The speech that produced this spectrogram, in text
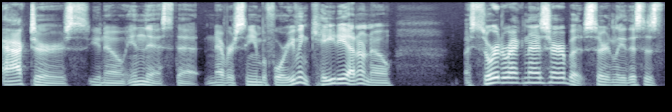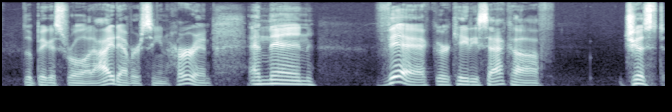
actors, you know, in this that never seen before. Even Cady, I don't know. I sort of recognize her, but certainly this is the biggest role that I'd ever seen her in. And then Vic or Katee Sackhoff just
